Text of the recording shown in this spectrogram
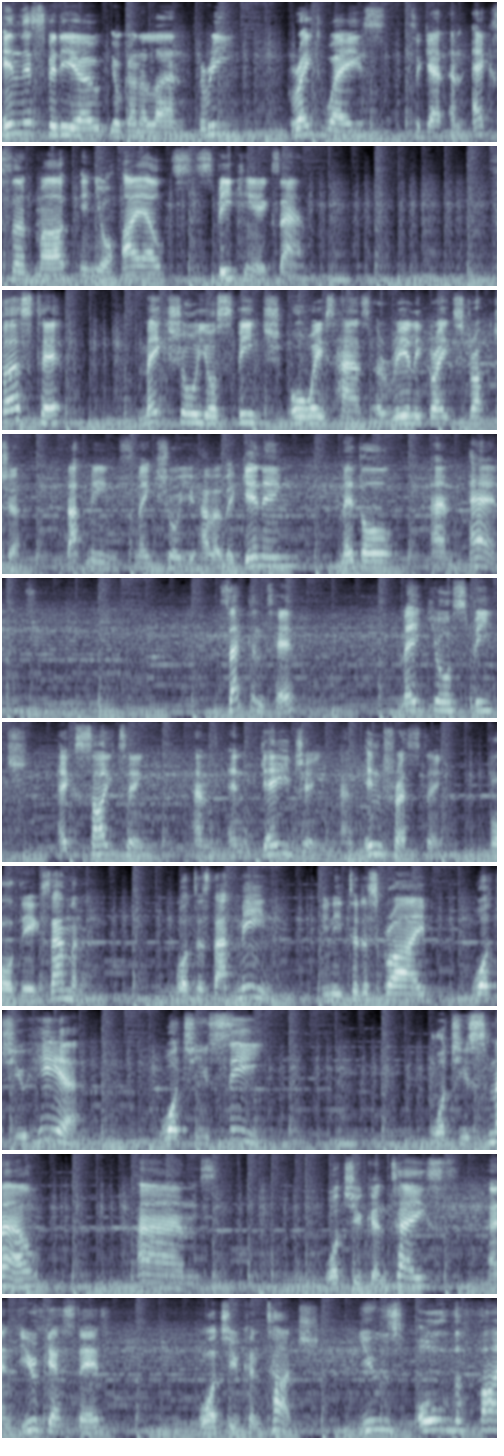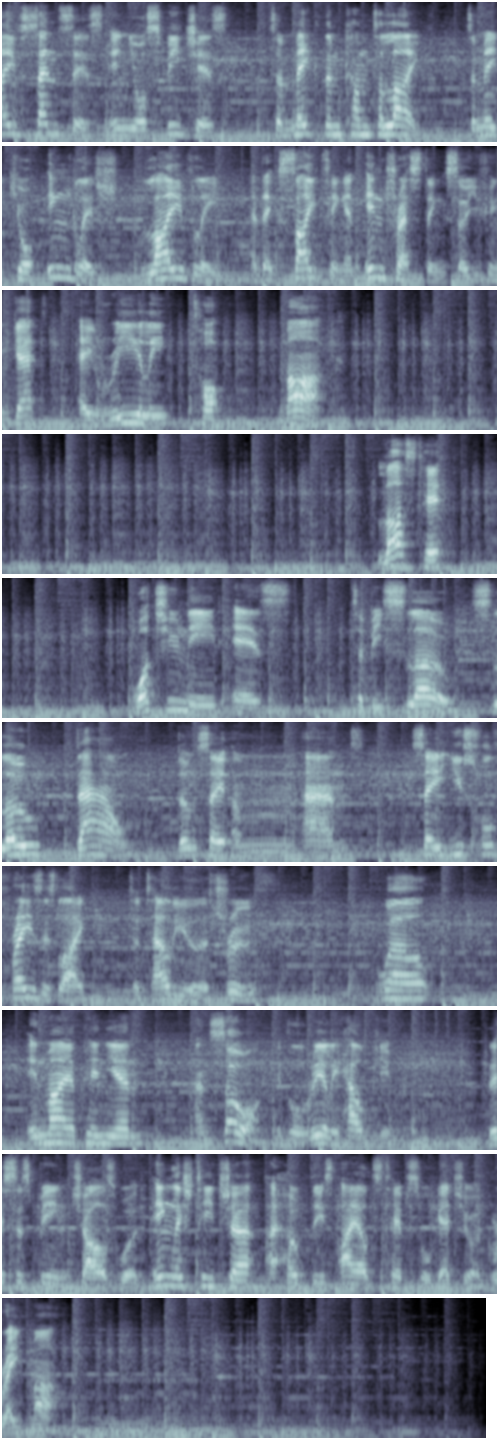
In this video, you're going to learn three great ways to get an excellent mark in your IELTS speaking exam. First tip, make sure your speech always has a really great structure. That means make sure you have a beginning, middle and end. Second tip, make your speech exciting and engaging and interesting for the examiner. What does that mean? You need to describe what you hear, what you see, what you smell, and what you can taste, and you've guessed it, what you can touch. Use all the five senses in your speeches to make them come to life, to make your English lively and exciting and interesting so you can get a really top mark. Last tip, what you need is to be slow, slow down. Don't say um and, say useful phrases like to tell you the truth, well, in my opinion, and so on. It'll really help you. This has been Charles Wood, English teacher. I hope these IELTS tips will get you a great mark.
